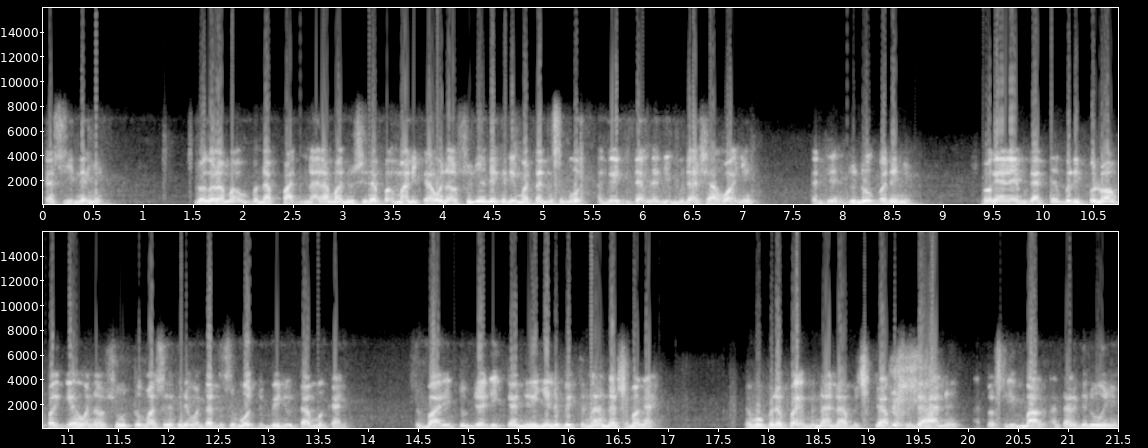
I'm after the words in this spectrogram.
dan sejenaknya. Sebagai ulama berpendapat, naklah manusia dapat memalikan hawa nafsunya dari kenikmatan tersebut agar tidak menjadi budak syahwatnya dan tidak tunduk padanya. Sebagai yang berkata, beri peluang bagi hawa nafsu untuk masa kenikmatan tersebut lebih diutamakan. Sebab itu menjadikan dirinya lebih tenang dan semangat. Namun pendapat yang benar adalah bersikap sederhana atau seimbang antara keduanya.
